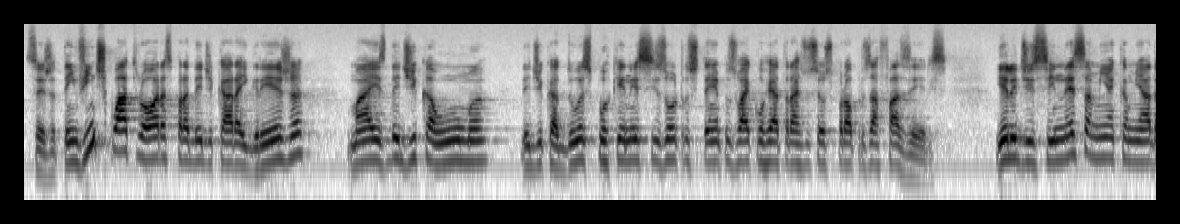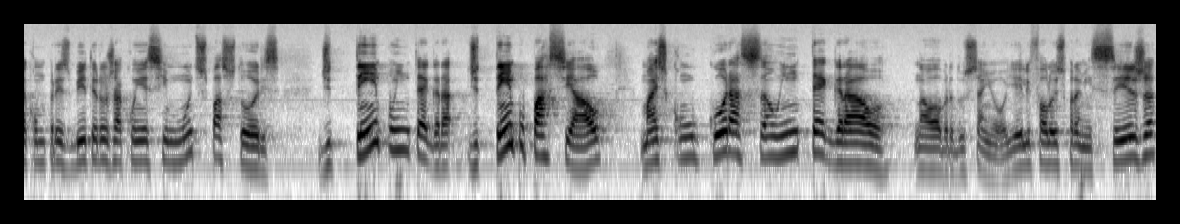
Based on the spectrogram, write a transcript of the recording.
seja, tem 24 horas para dedicar à igreja, mas dedica uma, dedica duas, porque nesses outros tempos vai correr atrás dos seus próprios afazeres. E ele disse: nessa minha caminhada como presbítero, eu já conheci muitos pastores de tempo integral, de tempo parcial, mas com o coração integral na obra do Senhor. E ele falou isso para mim: seja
